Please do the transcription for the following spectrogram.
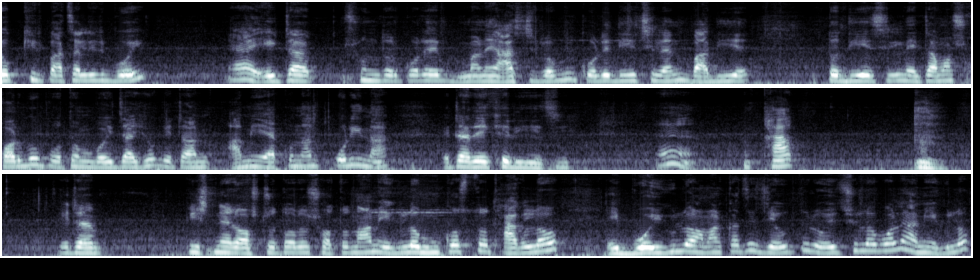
লক্ষ্মীর পাঁচালির বই। হ্যাঁ এটা সুন্দর করে মানে আশিসবাবু করে দিয়েছিলেন বাদিয়ে তো দিয়েছিলেন, এটা আমার সর্বপ্রথম বই। যাই হোক, এটা আমি- এখন আর পড়ি না, এটা রেখে দিয়েছি। হ্যাঁ থাক। এটা কৃষ্ণের অষ্টতর শতনাম, এগুলো মুখস্থ থাকলেও এই বইগুলো আমার কাছে যেহেতু রয়েছিল বলে আমি এগুলো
